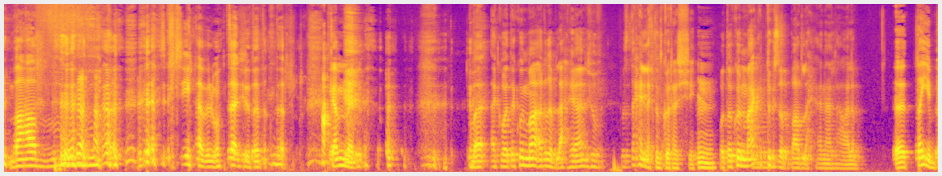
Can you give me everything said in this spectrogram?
بعض شيلها بالمونتاج إذا تقدر كمل وقت اكون مع أغلب الأحيان شوف مستحيل إنك تذكر هالشيء. وقت اكون معك بتكذب بعض الأحيان على العالم طيب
